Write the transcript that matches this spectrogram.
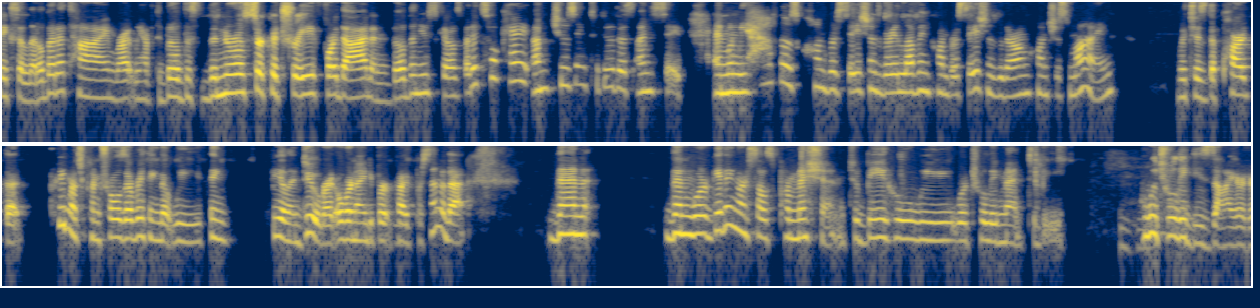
takes a little bit of time, right? We have to build this, the neural circuitry for that and build the new skills, but it's okay. I'm choosing to do this. I'm safe. And when we have those conversations, very loving conversations with our unconscious mind, which is the part that pretty much controls everything that we think, feel, and do, right? Over 95% mm-hmm. of that, then then we're giving ourselves permission to be who we were truly meant to be mm-hmm. who we truly desire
